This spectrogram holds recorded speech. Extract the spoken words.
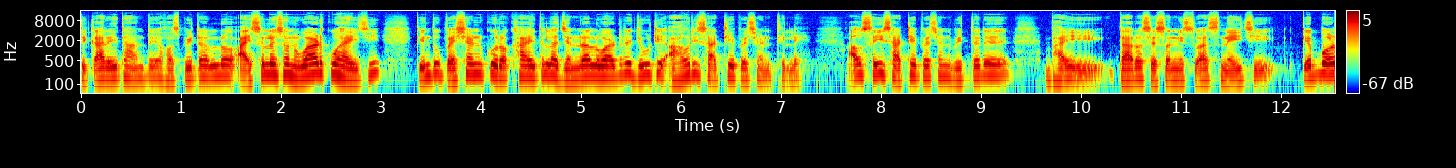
ଶିକାର ହେଇଥାନ୍ତେ ହସ୍ପିଟାଲର ଆଇସୋଲେସନ୍ ୱାର୍ଡ଼ କୁହାହେଇଛି କିନ୍ତୁ ପେସେଣ୍ଟକୁ ରଖା ହେଇଥିଲା ଜେନେରାଲ୍ ୱାର୍ଡ଼ରେ ଯେଉଁଠି ଆହୁରି ଷାଠିଏ ପେସେଣ୍ଟ ଥିଲେ ଆଉ ସେଇ ଷାଠିଏ ପେସେଣ୍ଟ ଭିତରେ ଭାଇ ତାର ଶେଷ ନିଶ୍ୱାସ ନେଇଛି କେବଳ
